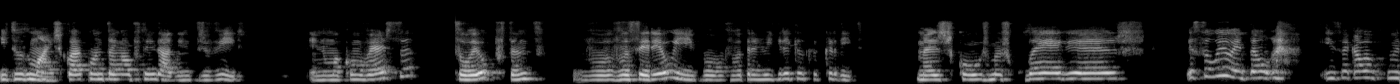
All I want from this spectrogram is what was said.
e tudo mais. Claro, quando tenho a oportunidade de intervir em numa conversa, sou eu, portanto, vou, vou ser eu e vou, vou transmitir aquilo que acredito. Mas com os meus colegas, eu sou eu, então isso acaba por,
